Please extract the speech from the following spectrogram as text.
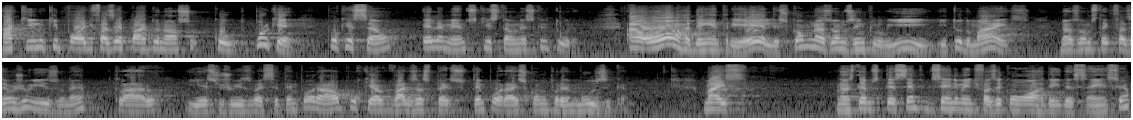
aquilo que pode fazer parte do nosso culto. Por quê? Porque são elementos que estão na Escritura. A ordem entre eles, como nós vamos incluir e tudo mais, nós vamos ter que fazer um juízo, né? Claro, e esse juízo vai ser temporal, porque há vários aspectos temporais, como, por exemplo, música. Mas nós temos que ter sempre discernimento de fazer com ordem e decência,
